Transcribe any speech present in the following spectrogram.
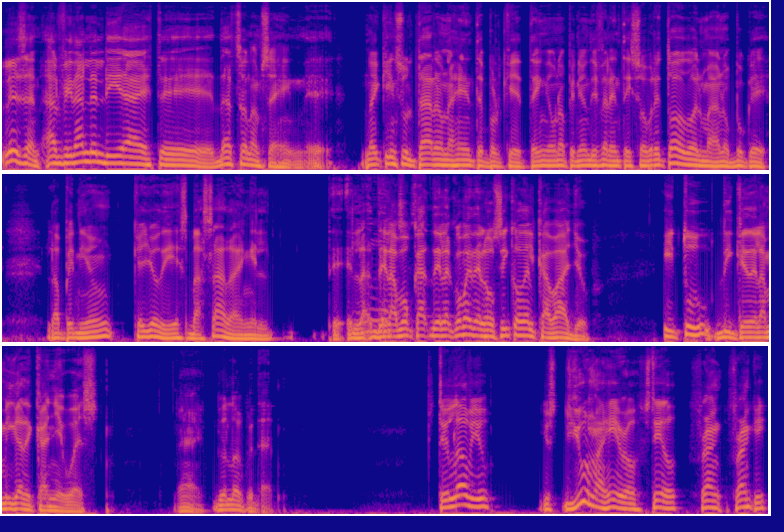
Listen, al final del día, este, that's all I'm saying. Eh, no hay que insultar a una gente porque tenga una opinión diferente y sobre todo, hermano, porque la opinión que yo di es basada en el de la, de la boca, de la come del hocico del caballo. Y tú di que de la amiga de Kanye West. All right, good luck with that. Still love you. you you're my hero still, Frank, Frankie.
